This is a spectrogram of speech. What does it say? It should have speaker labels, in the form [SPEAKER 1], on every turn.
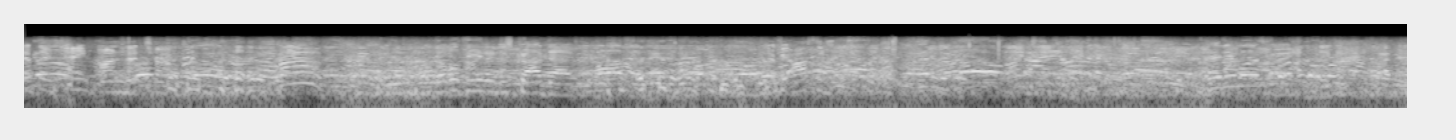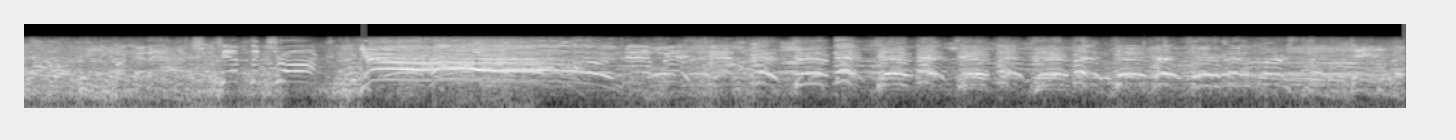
[SPEAKER 1] get their tank on that truck.
[SPEAKER 2] Double team and just crowd dive.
